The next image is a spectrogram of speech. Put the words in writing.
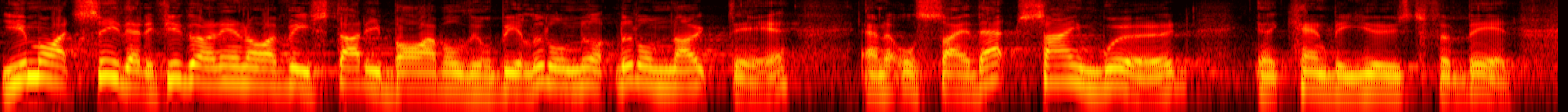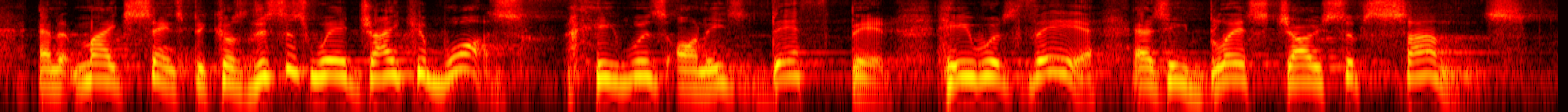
You might see that if you've got an NIV study Bible, there'll be a little, little note there, and it will say that same word uh, can be used for bed. And it makes sense because this is where Jacob was. He was on his deathbed. He was there as he blessed Joseph's sons.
